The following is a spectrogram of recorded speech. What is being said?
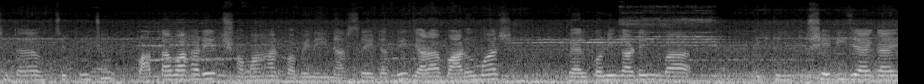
সেটা হচ্ছে প্রচুর পাতাবাহারের সমাহার পাবেন এই নার্সারিটাতে। যারা বারো মাস ব্যালকনি গার্ডেন বা একটু শেডি জায়গায়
